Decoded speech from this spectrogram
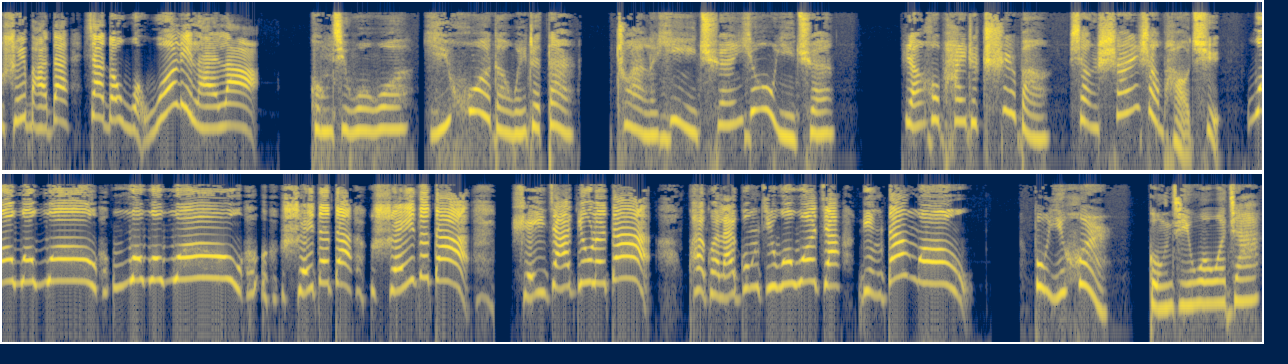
谁把蛋下到我窝里来了？公鸡窝窝疑惑的围着蛋转了一圈又一圈，然后拍着翅膀向山上跑去。喔喔喔！喔喔喔！谁的蛋？谁的蛋？谁家丢了蛋？快快来公鸡窝窝家领蛋哦！不一会儿，公鸡窝窝家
